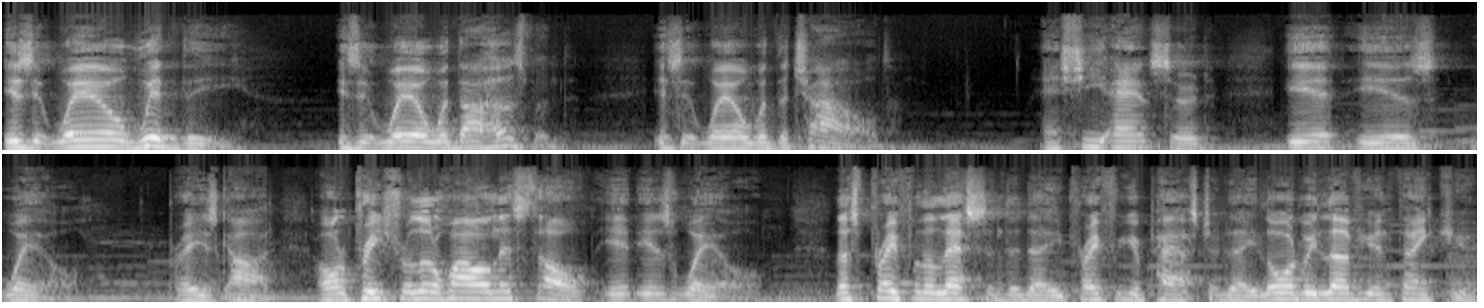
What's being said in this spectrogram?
Is it well with thee? Is it well with thy husband? Is it well with the child? And she answered, It is well. Praise God. I want to preach for a little while on this thought. It is well. Let's pray for the lesson today. Pray for your pastor today. Lord, we love you and thank you.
